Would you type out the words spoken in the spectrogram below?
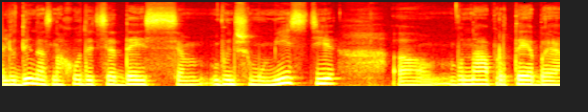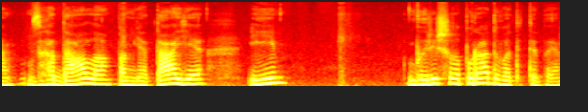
людина знаходиться десь в іншому місті, вона про тебе згадала, пам'ятає і вирішила порадувати тебе.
